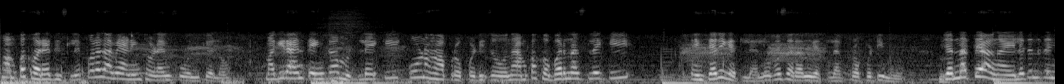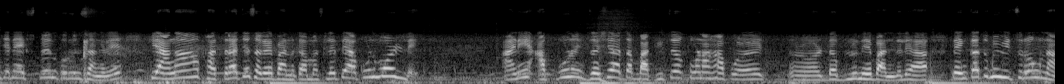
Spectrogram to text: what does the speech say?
सो आमकां खरें दिसलें. परत आमी आनीक थोड्यांक फोन केलो. मागीर हांवें तांकां म्हटलें की कोण हा प्रॉपर्टीचो ओनर आमकां खबर नासलें की तेंच्यांनी घेतल्या लोक सरान घेतल्या प्रॉपर्टी म्हणून. जेन्ना ते हांगा येयले तेन्ना तेंच्यांनी एक्सप्लेन करून सांगलें की हांगा फातराचे सगळे बांदकाम असले ते आपूण मोडले. आणि आपूण जशें आतां बाकीचो कोण आहा पळय डब्लून हे बांदलेले आहा तांकां तुमी विचारूंक ना.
